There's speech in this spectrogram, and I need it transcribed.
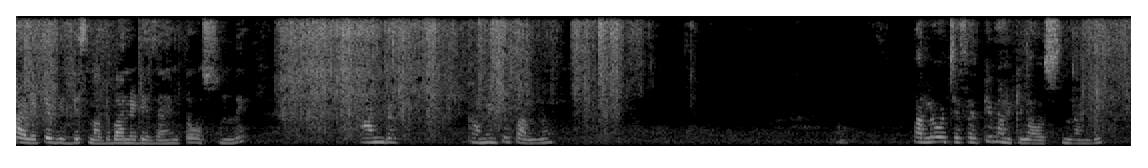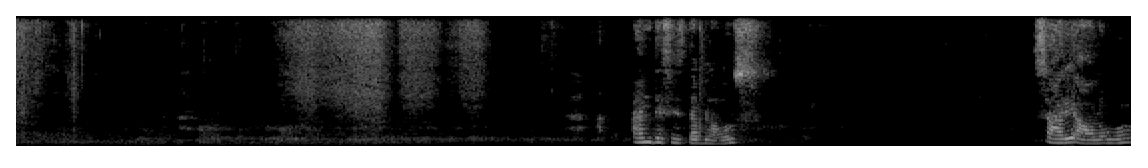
highlighted with this Madhubani డిజైన్తో వస్తుంది. అండ్ కమింగ్ టు పళ్ళు. పళ్ళు వచ్చేసరికి మనకి ఇలా వస్తుందండి. And this is the blouse. Sari all over.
